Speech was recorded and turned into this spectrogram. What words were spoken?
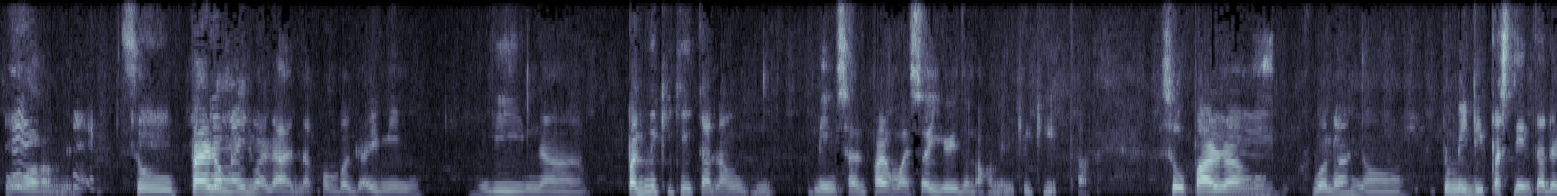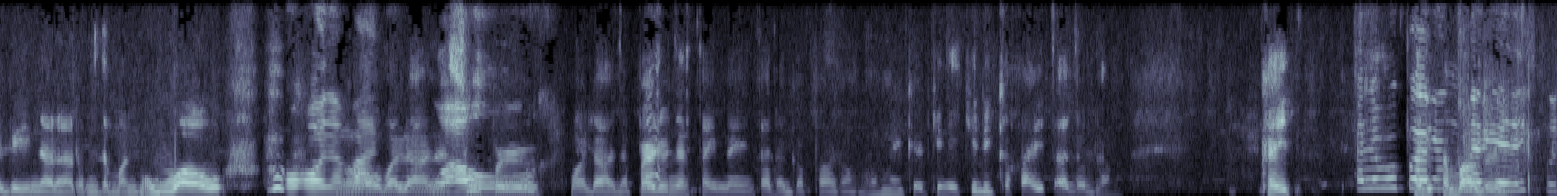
Umami. So, pero ngayon wala na. Kumbaga, I mean, hindi na, pag nakikita lang minsan, parang once a year na lang kami nakikita. So, parang, wala na. Tumilipas din talaga yung nararamdaman mo. Wow! Oo naman. Oo, wala na. Wow. Super, wala na. Pero ng time na yun talaga, parang, oh my God, kinikilig ka kahit ano lang. Kahit, Alam mo, parang na-realize ko,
